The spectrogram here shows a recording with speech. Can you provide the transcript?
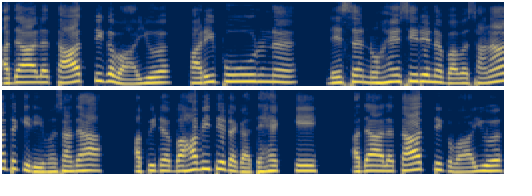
අදාළ තාත්වික වායුව පරිපූර්ණ ලෙස නොහැසිරෙන බව සනාත කිරීම සඳහා අපිට භාවිතයට ගත හැක්කේ අදාළ තාත්වික වායුව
